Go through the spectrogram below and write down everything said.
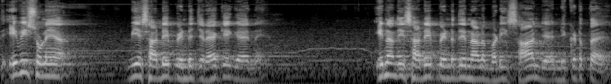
ਤੇ ਇਹ ਵੀ ਸੁਣਿਆ ਵੀ ਇਹ ਸਾਡੇ ਪਿੰਡ 'ਚ ਰਹਿ ਕੇ ਗਏ ਨੇ। ਇਹਨਾਂ ਦੀ ਸਾਡੇ ਪਿੰਡ ਦੇ ਨਾਲ ਬੜੀ ਸਾਂਝ ਹੈ, ਨਿਕਟਤਾ ਹੈ।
